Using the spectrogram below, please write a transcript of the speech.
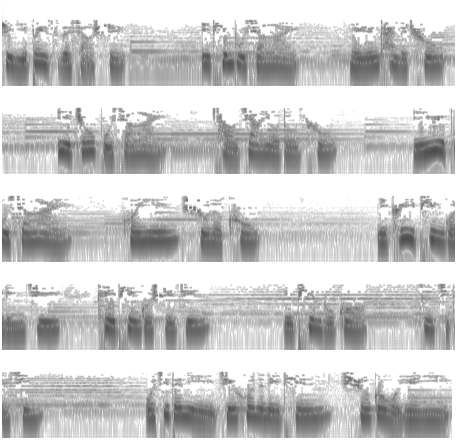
是一辈子的小事。一天不相爱，没人看得出；一周不相爱，吵架又斗粗；一月不相爱，婚姻输了哭。你可以骗过邻居，可以骗过时间，也骗不过自己的心。我记得你结婚的那天说过我愿意，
